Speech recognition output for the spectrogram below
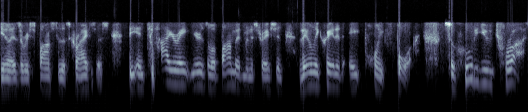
you know, as a response to this crisis. The entire eight years of Obama administration, they only created 8.4. So who do you trust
